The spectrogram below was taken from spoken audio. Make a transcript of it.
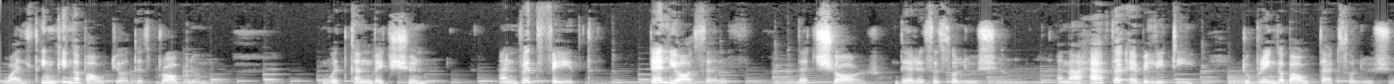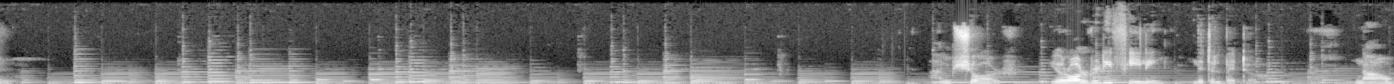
While thinking about your this problem with conviction and with faith, tell yourself that sure there is a solution and I have the ability to bring about that solution. I'm sure you're already feeling a little better. Now,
